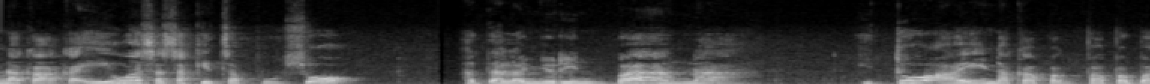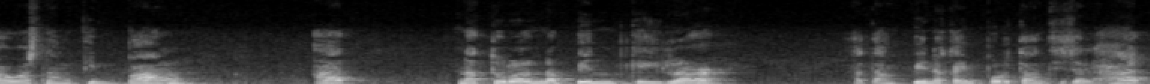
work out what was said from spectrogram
nakakaiwas sa sakit sa puso. At alam nyo rin ba na ito ay nakapagpapabawas ng timbang at natural na painkiller. At ang pinakaimportante sa lahat,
